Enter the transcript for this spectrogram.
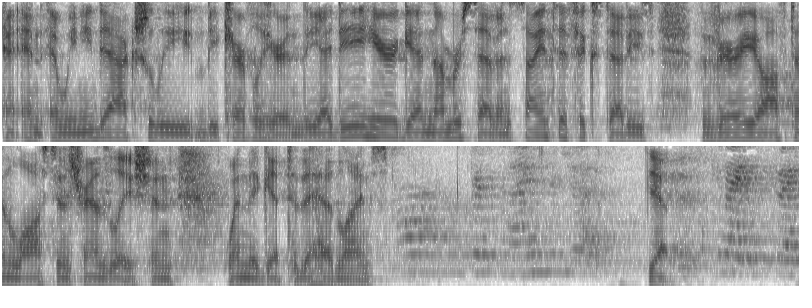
and, and, we need to actually be careful here. And the idea here, again, number seven, scientific studies very often lost in translation when they get to the headlines. Chris, can I interject? Yeah. Can I, can I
